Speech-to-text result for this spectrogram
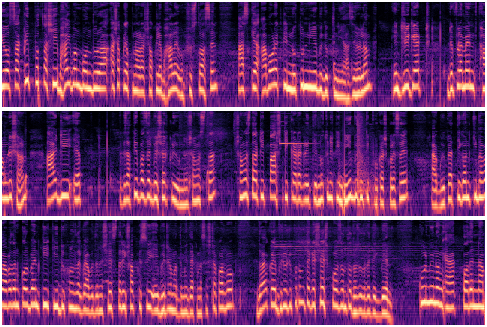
প্রিয় চাকরি প্রত্যাশী ভাই বোন বন্ধুরা, আশা করি আপনারা সকলে ভালো এবং সুস্থ আছেন। আজকে আবার একটি নতুন নিয়ে বিজ্ঞপ্তি নিয়ে হাজির হলাম। ইন্টিগ্রেট ডেভেলপমেন্ট ফাউন্ডেশন আইডিএফ জাতীয় পর্যায়ের বেসরকারি উন্নয়ন সংস্থা। সংস্থাটি পাঁচটি ক্যাটাগরিতে নতুন একটি নিয়োগ বিজ্ঞপ্তি প্রকাশ করেছে। আগ্রহী প্রার্থীগণ কীভাবে আবেদন করবেন, কি, কী ডকুমেন্টস লাগবে আবেদনের শেষ তারিখ সব কিছুই এই ভিডিওর মাধ্যমে দেখানোর চেষ্টা করব। দয়া করে ভিডিওটি প্রথম থেকে শেষ পর্যন্ত ধৈর্য ধরে দেখবেন। কুর্মী নং এক পদের নাম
